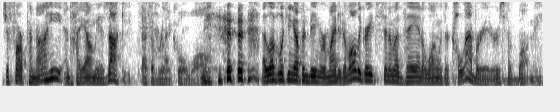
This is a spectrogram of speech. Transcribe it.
Jafar Panahi, and Hayao Miyazaki. that's a really cool wall. I love looking up and being reminded of all the great cinema they and along with their collaborators have bought me.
